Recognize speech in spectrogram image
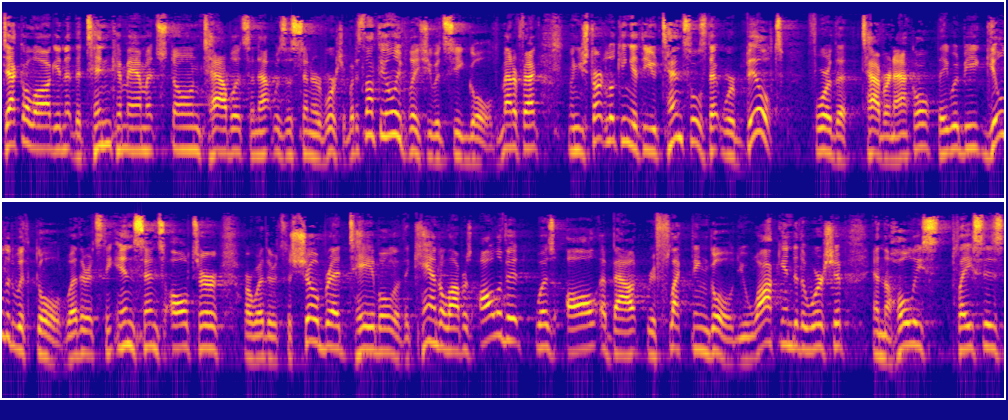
Decalogue in it, the Ten Commandments, stone tablets, and that was the center of worship. But it's not the only place you would see gold. Matter of fact, when you start looking at the utensils that were built for the tabernacle, they would be gilded with gold, whether it's the incense altar or whether it's the showbread table or the candelabras. All of it was all about reflecting gold. You walk into the worship and the holy places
